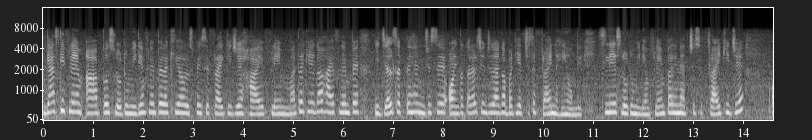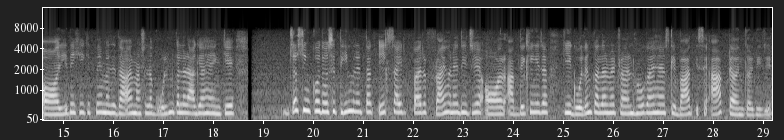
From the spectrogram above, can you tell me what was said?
गैस की फ्लेम आप स्लो टू मीडियम फ्लेम पे रखिए और उस पर इसे फ्राई कीजिए। हाई फ्लेम मत रखिएगा। हाई फ्लेम पे ये जल सकते हैं नीचे से और इनका कलर चेंज हो जाएगा, बट ये अच्छे से फ्राई नहीं होंगे। इसलिए स्लो टू मीडियम फ्लेम पर इन्हें अच्छे से फ्राई कीजिए। और ये देखिए कितने मज़ेदार, माशाल्लाह गोल्डन कलर आ गया है इनके। जस्ट इनको दो से तीन मिनट तक एक साइड पर फ्राई होने दीजिए और आप देखेंगे जब कि गोल्डन कलर में टर्न हो गए हैं, उसके बाद इसे आप टर्न कर दीजिए।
